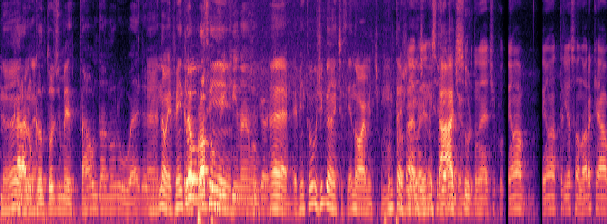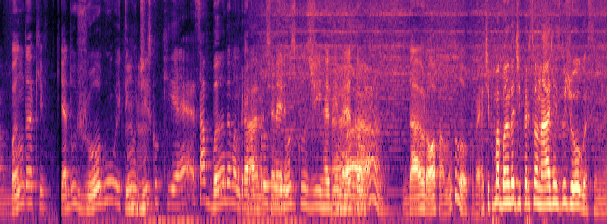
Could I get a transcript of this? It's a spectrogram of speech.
Nando, Caralho, né? um cantor de metal da Noruega. É, não, evento, Ele é o próprio assim, viking, né, mano? É, evento gigante, assim, enorme. Tipo, muita gente É, mas no esse jogo é estádio. absurdo, né? Tipo, tem uma, tem uma trilha sonora que é a banda que, que é do jogo e tem um Uhum. disco que é essa banda, mano, gravado pelos melhores músicos de heavy metal Ah, da Europa. Muito louco, É velho. tipo uma banda de personagens do jogo, assim, né?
